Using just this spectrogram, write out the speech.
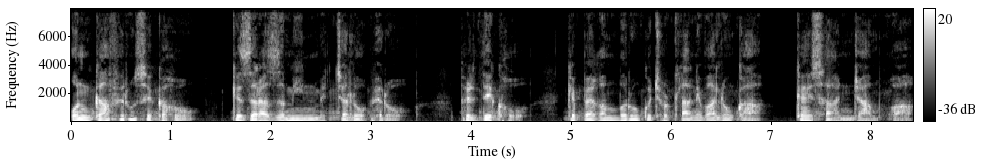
ان کافروں سے کہو کہ ذرا زمین میں چلو پھرو، پھر دیکھو کہ پیغمبروں کو جھٹلانے والوں کا کیسا انجام ہوا۔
